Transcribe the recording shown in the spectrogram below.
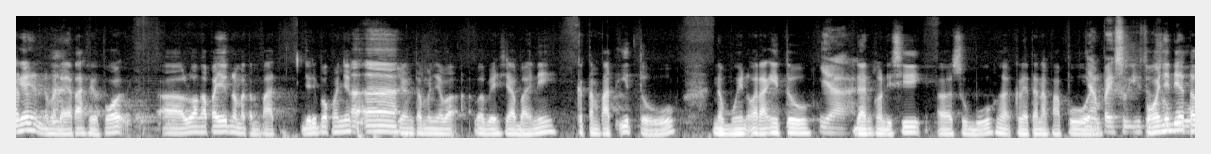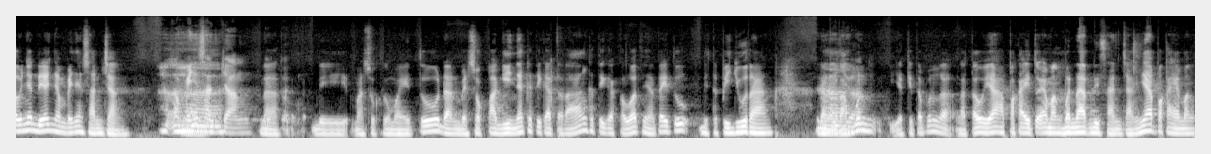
Oke, nama daerah sih. Pokok, eh, lu anggap aja nama tempat. Jadi pokoknya tuh Heeh. yang temennya Ba- Babe Syaba ini ke tempat itu nemuin orang itu ya dan kondisi eh, subuh nggak kelihatan apa pun. nyampe itu Pokoknya dia subuh. taunya dia nyampainya sancang. Sampainya sancang Nah, gitu. di masuk rumah itu dan besok paginya ketika terang, ketika keluar ternyata itu di tepi jurang. Dan Ah. orang pun ya kita pun nggak nggak tahu ya apakah itu emang benar di sancangnya, apakah emang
